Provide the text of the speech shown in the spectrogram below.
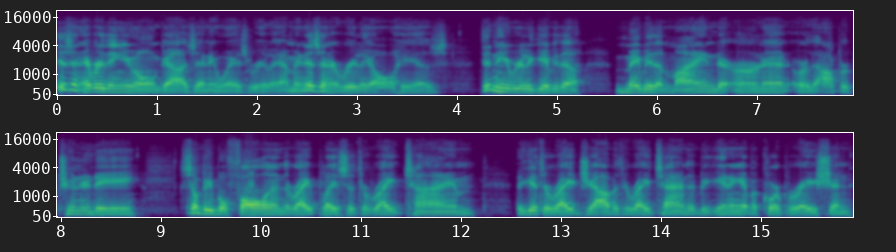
isn't everything you own God's, anyways, really? I mean, isn't it really all His? Didn't he really give you the maybe the mind to earn it or the opportunity? Some people fall in the right place at the right time. They get the right job at the right time, the beginning of a corporation,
